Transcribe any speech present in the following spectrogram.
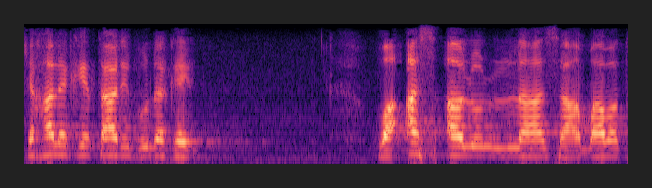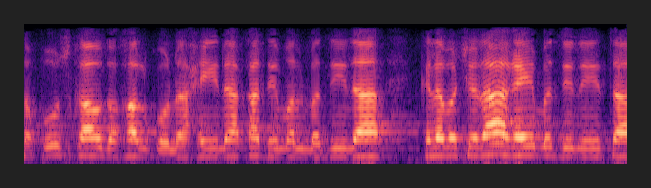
چې خلک یې تعریفونه کوي واسال الناس ما وتفوس کاو د خلکو نه حين قدم المدينه کله چې راغې مدینه ته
